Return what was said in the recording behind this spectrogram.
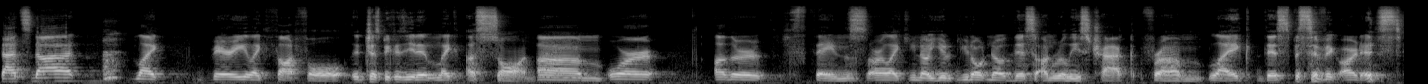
that's not like very like thoughtful just because you didn't like a song um or other things or like you know you you don't know this unreleased track from like this specific artist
